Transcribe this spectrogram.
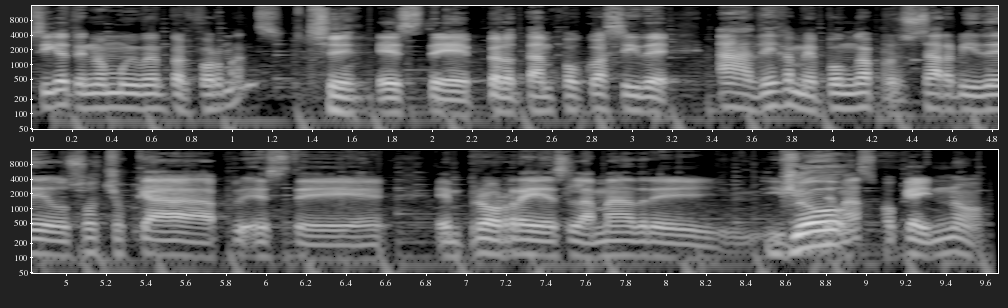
sigue teniendo muy buen performance. Sí. Este, pero tampoco así de, ah, déjame pongo a procesar videos 8K, este, en ProRes, la madre y, yo, demás. Ok, no.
